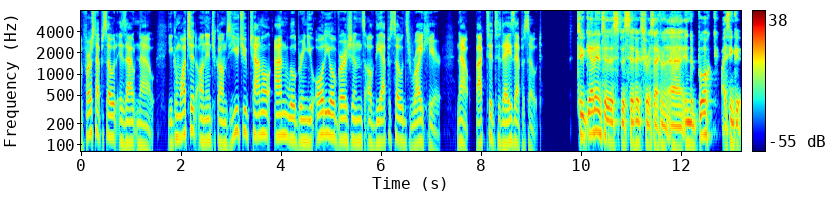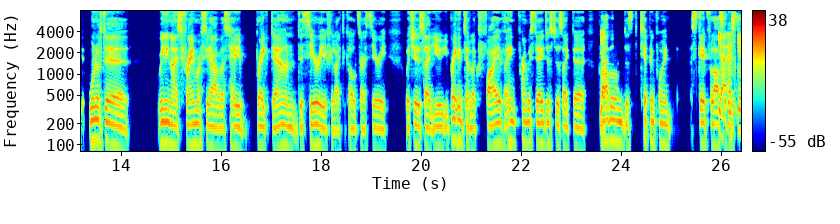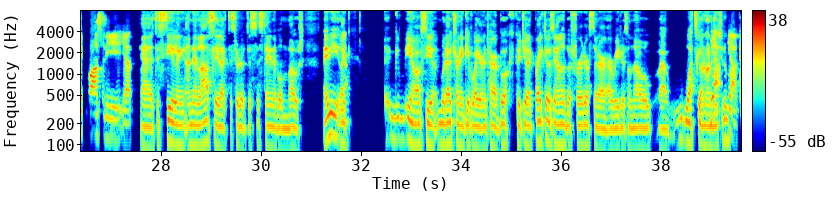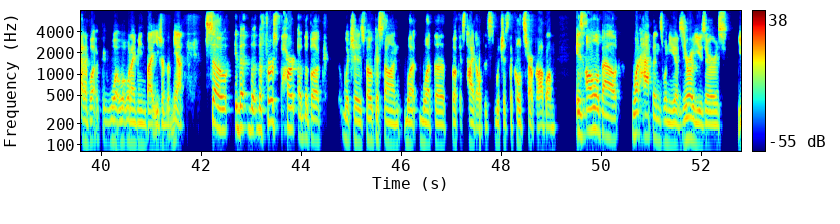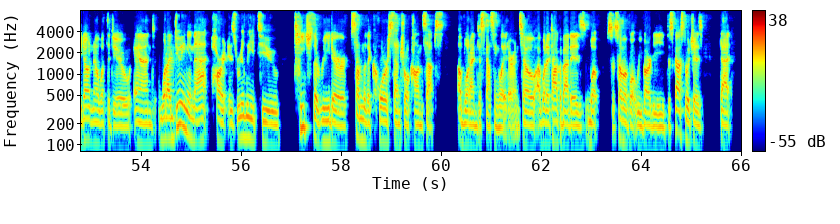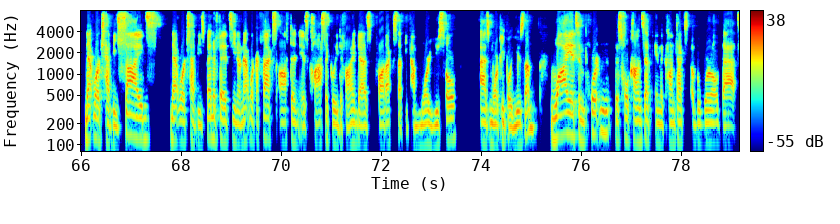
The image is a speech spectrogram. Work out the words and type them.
The first episode is out now. You can watch it on Intercom's YouTube channel and we'll bring you audio versions of the episodes right here. Now, back to today's episode. To get into the specifics for a second, uh, in the book, I think one of the really nice frameworks you have as to how you break down the theory, if you like, the cold start theory, which is that you you break it into like five, I think, primary stages, just like the problem, yep. the tipping point, escape velocity. Yeah, escape velocity. Yeah. Uh, the ceiling, and then lastly, like the sort of the sustainable moat. Maybe like. Yeah. You know, obviously, without trying to give away your entire book, could you like break those down a little bit further so that our, our readers will know uh, what's going on yeah, in each of them? Yeah, kind of what, what what I mean by each of them. Yeah. So the, the the first part of the book, which is focused on what what the book is titled, is which is the cold start problem, is all about what happens when you have zero users you don't know what to do. And what I'm doing in that part is really to teach the reader some of the core central concepts of what I'm discussing later. And so uh, what I talk about is what so some of what we've already discussed, which is that networks have these sides, networks have these benefits. You know, network effects often is classically defined as products that become more useful as more people use them. Why it's important, this whole concept in the context of a world that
